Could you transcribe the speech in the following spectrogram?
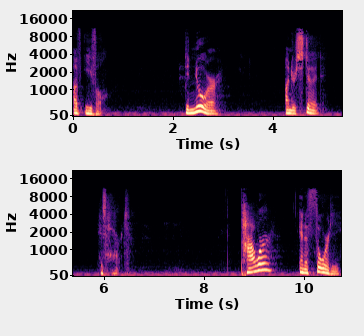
of evil? Denur understood his heart. Power and authority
